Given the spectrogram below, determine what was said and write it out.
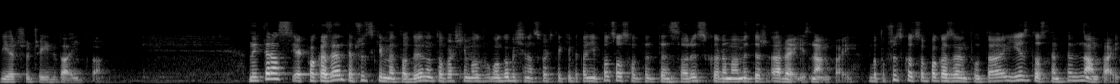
wierszy, czyli 2 i 2. No i teraz, jak pokazałem te wszystkie metody, no to właśnie mogłoby się nasuwać takie pytanie, po co są te tensory, skoro mamy też array z NumPy? Bo to wszystko, co pokazałem tutaj, jest dostępne w NumPy.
